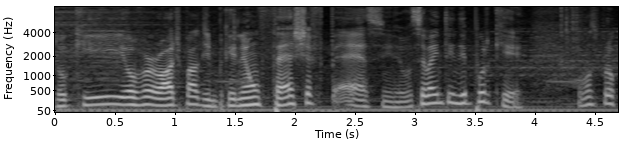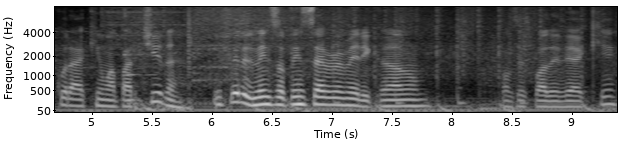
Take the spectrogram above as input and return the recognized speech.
do que Overwatch Paladin, porque ele é um fast FPS. Você vai entender por quê. Vamos procurar aqui uma partida. Infelizmente só tem server americano, como vocês podem ver aqui.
